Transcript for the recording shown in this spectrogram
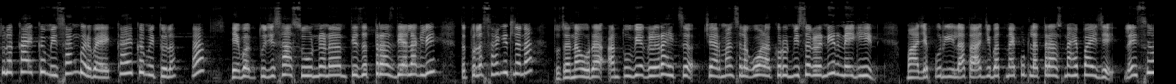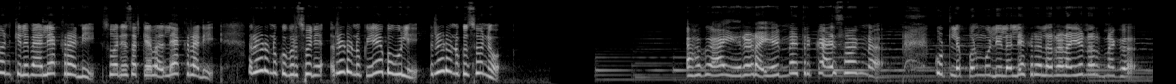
तुला काय कमी? सांग बरं बाई काय कमी तुला हा हे बघ तुझी सासू नणंद तिचा त्रास द्यायला लागली तर तुला सांगितलं ना तुझा नवरा आणि तू वेगळं राहायचं चार माणसाला गोळा करून मी सगळे निर्णय घेईन. माझ्या पुरीला आता अजिबात नाही कुठला त्रास नाही पाहिजे. लय सहन केलं बाय लेकरांनी सोन्यासारख्या बाय लेकरांनी. रडू नको बरं सोन्या रडू नको ये बघुले रडू नको सोनो अगं आई रडा येत नाही तर काय सांग ना कुठल्या पण मुलीला लेकराला रडा येणार ना गं.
